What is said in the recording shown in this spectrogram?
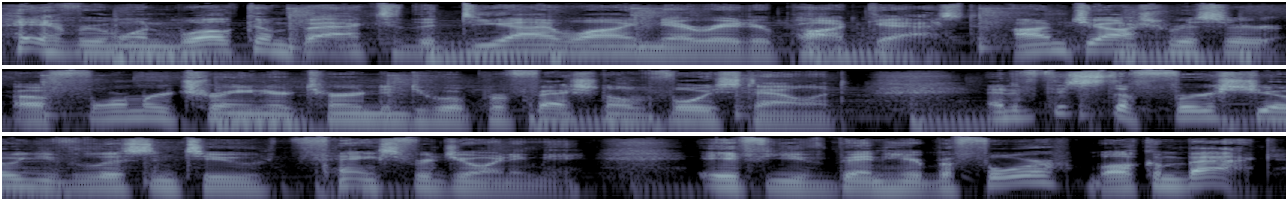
Hey everyone, welcome back to the DIY Narrator Podcast. I'm Josh Risser, a former trainer turned into a professional voice talent. And if this is the first show you've listened to, thanks for joining me. If you've been here before, welcome back.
